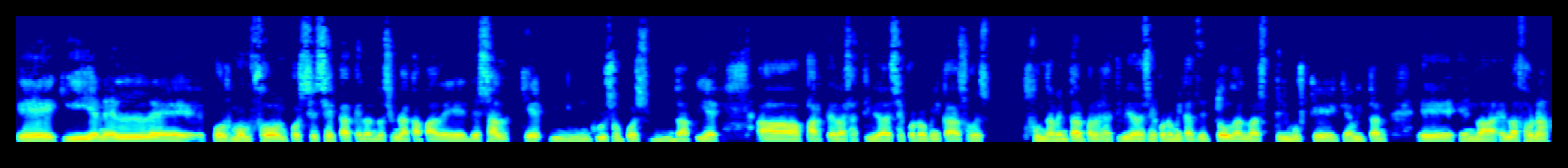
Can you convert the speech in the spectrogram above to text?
y en el post-monzón pues se seca quedándose una capa de, de sal que mm, incluso pues da pie a parte de las actividades económicas o es fundamental para las actividades económicas de todas las tribus que, habitan eh, en, la, en la zona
